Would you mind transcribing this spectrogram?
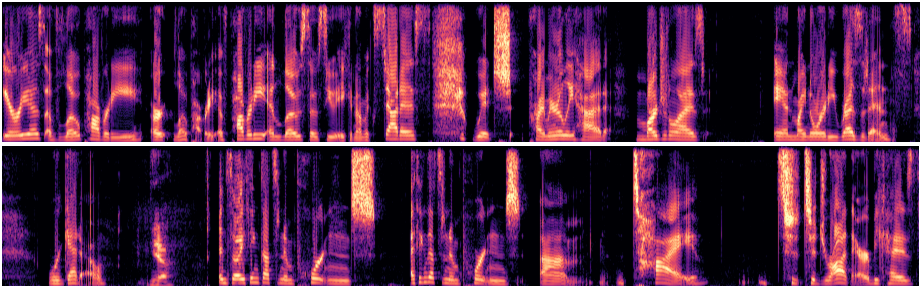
areas of low poverty or low poverty of poverty and low socioeconomic status which primarily had marginalized and minority residents were ghetto. Yeah. And so I think that's an important I think that's an important um, tie to, to draw there because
